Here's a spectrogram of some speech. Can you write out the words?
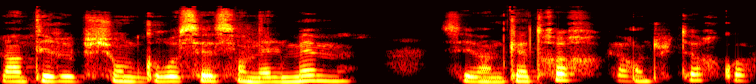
l'interruption de grossesse en elle-même c'est 24 heures, 48 heures quoi.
